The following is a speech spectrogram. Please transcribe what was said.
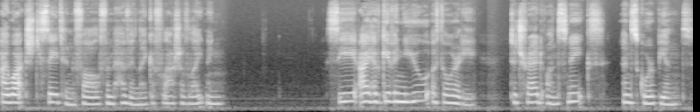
I watched Satan fall from heaven like a flash of lightning. See, I have given you authority to tread on snakes and scorpions,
